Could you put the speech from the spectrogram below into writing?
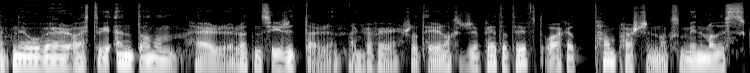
inte nu över att vi ändan någon här rötten säger ryttaren. när mm. kafé så det är också repetitivt och akkurat tamparsen också minimalistisk.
